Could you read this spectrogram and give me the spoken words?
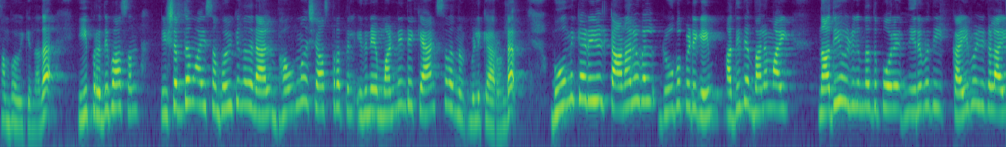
സംഭവിക്കുന്നത്. ഈ പ്രതിഭാസം നിശബ്ദമായി സംഭവിക്കുന്നതിനാൽ ഭൗമശാസ്ത്രത്തിൽ ഇതിനെ മണ്ണിന്റെ ക്യാൻസർ എന്നും വിളിക്കാറുണ്ട്. ഭൂമിക്കടിയിൽ ടണലുകൾ രൂപപ്പെടുകയും അതിന്റെ ഫലമായി നദി ഒഴുകുന്നത് പോലെ നിരവധി കൈവഴികളായി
